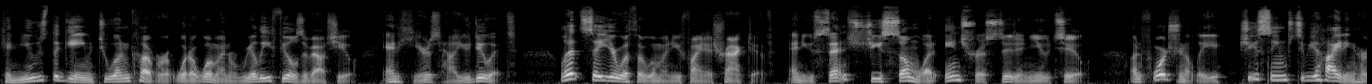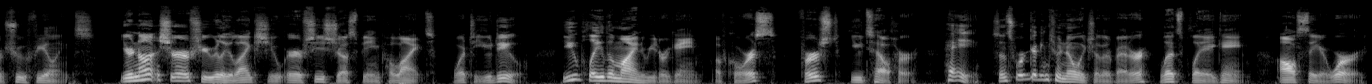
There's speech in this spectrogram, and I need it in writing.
can use the game to uncover what a woman really feels about you. And here's how you do it. Let's say you're with a woman you find attractive, and you sense she's somewhat interested in you too. Unfortunately, she seems to be hiding her true feelings. You're not sure if she really likes you or if she's just being polite. What do you do? You play the mind reader game, of course. First, you tell her, hey, since we're getting to know each other better, let's play a game. I'll say a word,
